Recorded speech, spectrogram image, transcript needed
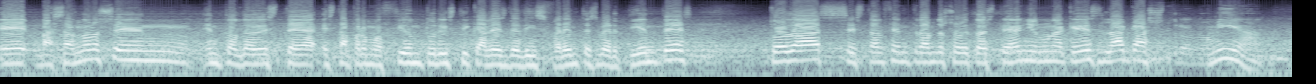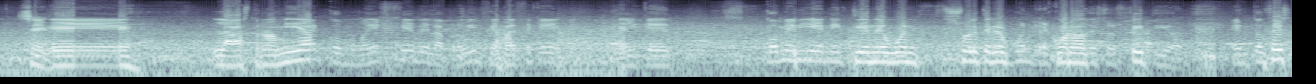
eh, basándonos en, en toda este, esta promoción turística desde diferentes vertientes, todas se están centrando sobre todo este año en una que es la gastronomía. Sí. Eh, la gastronomía como eje de la provincia. Parece que el que come bien y tiene buen, suele tener buen recuerdo de esos sitios. Entonces,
